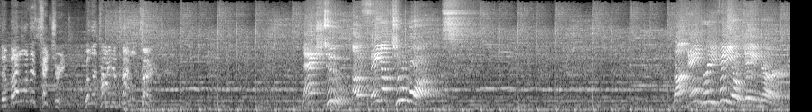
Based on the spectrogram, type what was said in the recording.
the battle of the century! Will the tide of battle turn? Match 2 of Fate of Two Worlds. The Angry Video Game Nerd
